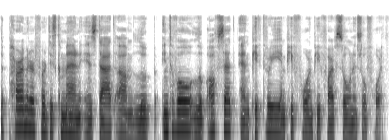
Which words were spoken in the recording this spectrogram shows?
The parameter for this command is that um, loop interval, loop offset, and P3 and P4 and P5, so on and so forth.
